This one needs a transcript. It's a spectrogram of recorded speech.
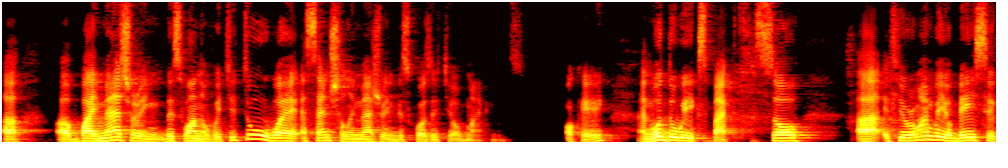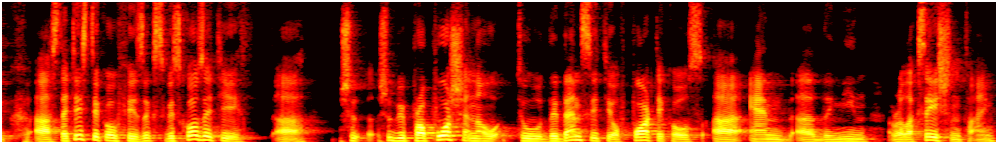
uh, by measuring this 1 over T2, we're essentially measuring viscosity of magnons. Okay, and what do we expect? So uh, if you remember your basic uh, statistical physics, viscosity uh, should, be proportional to the density of particles uh, and uh, the mean relaxation time.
